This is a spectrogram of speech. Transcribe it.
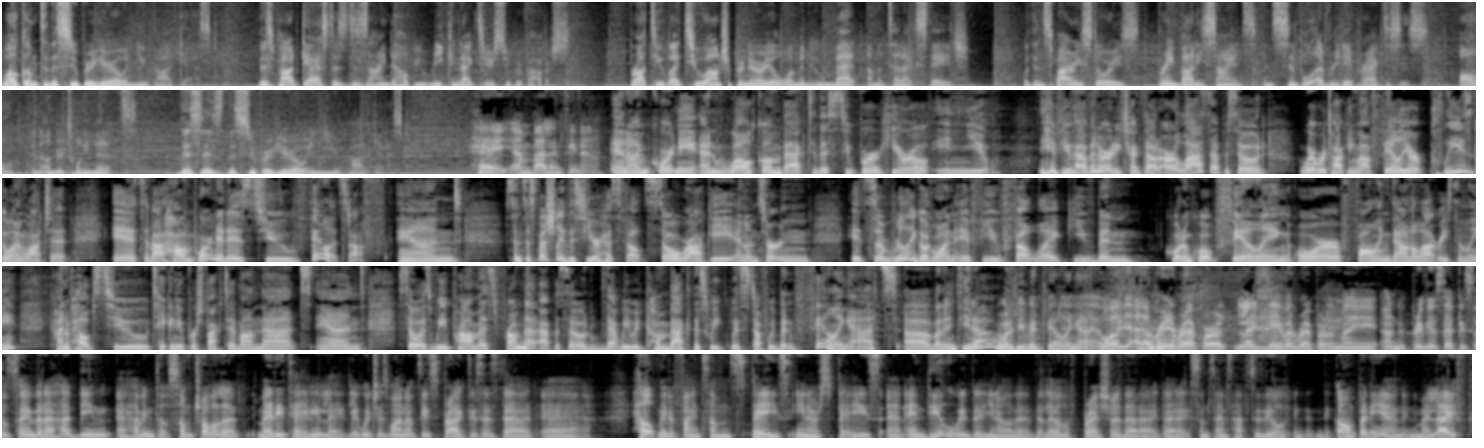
Welcome to the Superhero in You podcast. This podcast is designed to help you reconnect to your superpowers. Brought to you by two entrepreneurial women who met on the TEDx stage. With inspiring stories, brain body science, and simple everyday practices, all in under 20 minutes. This is the Superhero in You podcast. Hey, I'm Valentina. And I'm Cortney, and welcome back to the Superhero in You. If you haven't already checked out our last episode where we're talking about failure, please go and watch it. It's about how important it is to fail at stuff. And since especially this year has felt so rocky and uncertain, it's a really good one if you've felt like you've been quote unquote failing or falling down a lot recently kind of helps to take a new perspective on that. And so as we promised from that episode that we would come back this week with stuff we've been failing at, uh, Valentina, what have you been failing at? Well, yeah, I already report, like gave a report on my, on the previous episode saying that I had been uh, having t- some trouble at meditating lately, which is one of these practices that, uh, helped me to find some space, inner space, and, and deal with the, you know, the, the level of pressure that I, that I sometimes have to deal in, in the company and in my life.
